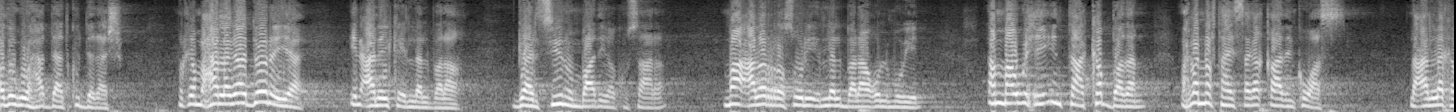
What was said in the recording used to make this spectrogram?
adigu haddaad ku dadaasho. Marka maxaa lagaa doonayaa? In calayka ila albalaaq. Gaadhsiinunba adiga ku saaran. Maa cala arasuuli ila albalaaqu اlmubiin amaa wixii intaa ka badan waxba nafta ha ysaga qaadin kuwaas. Lacallaka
